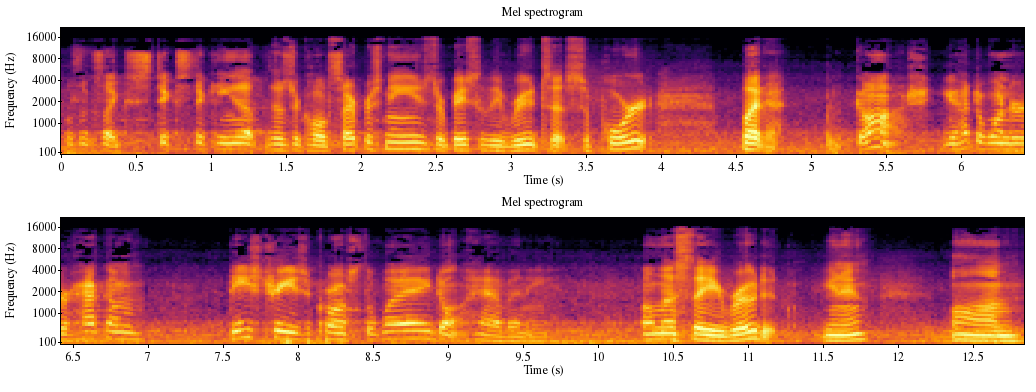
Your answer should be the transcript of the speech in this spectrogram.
what looks like sticks sticking up. Those are called cypress knees. They're basically roots that support. But gosh, you have to wonder how come these trees across the way don't have any, unless they eroded. You know. Um,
